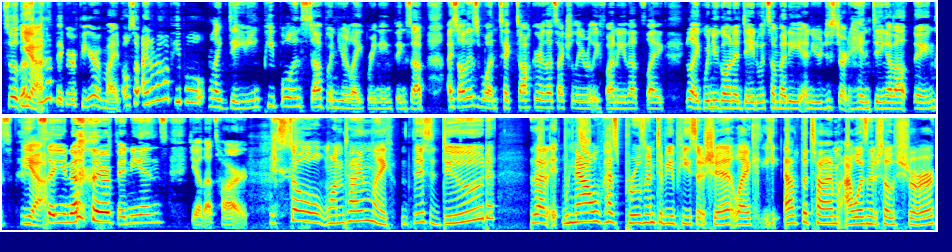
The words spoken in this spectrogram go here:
So that's Yeah. been a bigger fear of mine. Also, I don't know how people like dating people and stuff when you're like bringing things up. I saw this one TikToker that's actually really funny. That's like like when you go on a date with somebody and you just start hinting about things, Yeah. so you know their opinions. Yeah, that's hard. So one time, like this dude that it now has proven to be a piece of shit. Like he, at the time, I wasn't so sure,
